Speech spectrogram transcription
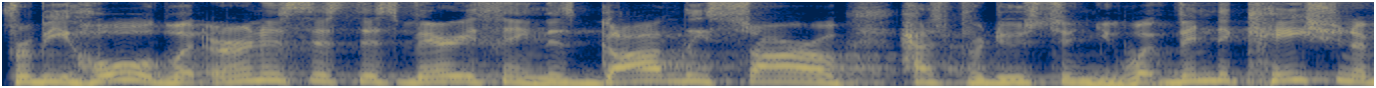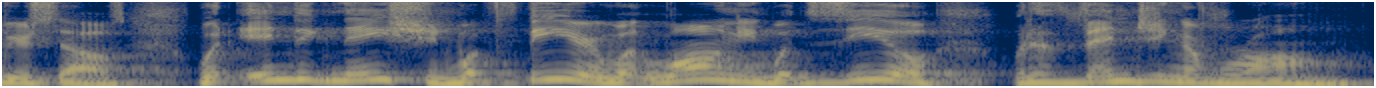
For behold, what earnestness this very thing, this godly sorrow has produced in you. What vindication of yourselves, what indignation, what fear, what longing, what zeal, what avenging of wrong.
